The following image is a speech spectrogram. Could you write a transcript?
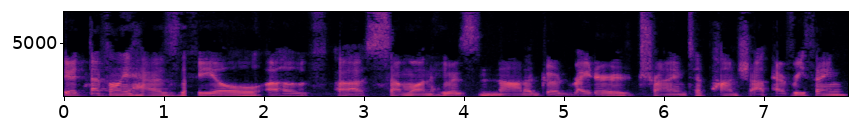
It definitely has the feel of uh, someone who is not a good writer trying to punch up everything.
